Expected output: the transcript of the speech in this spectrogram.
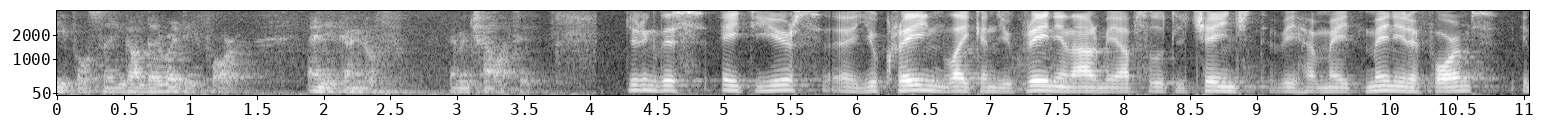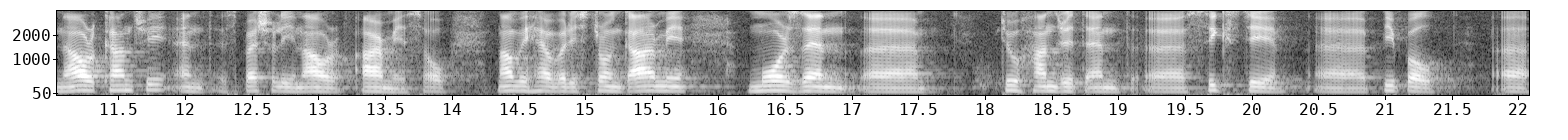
people saying? Are they ready for any kind of eventuality? During these eight years, uh, Ukraine, like an Ukrainian army, absolutely changed. We have made many reforms in our country and especially in our army. So now we have a very strong army. More than uh, 260 uh, people, uh,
